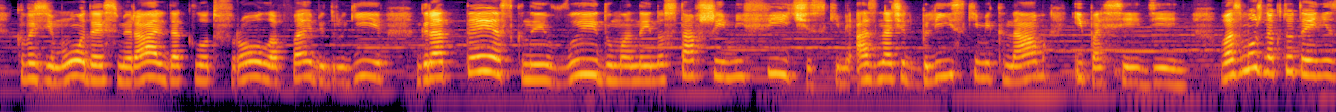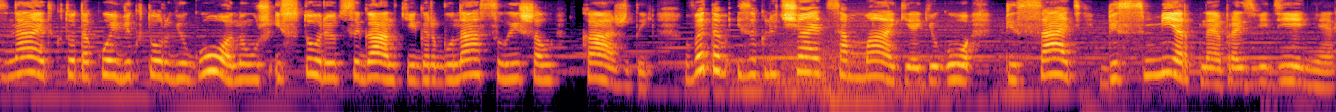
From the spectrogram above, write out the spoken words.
– Квазимода, Эсмеральда, Клод Фролла, Фэбби, другие – гротескные, выдуманные, но ставшие мифическими, а значит близкими к нам и по сей день. Возможно, кто-то и не знает, кто такой Виктор Юго, но уж историю цыганки и горбуна слышал каждый. В этом и заключается магия Гюго – писать бессмертное произведение.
